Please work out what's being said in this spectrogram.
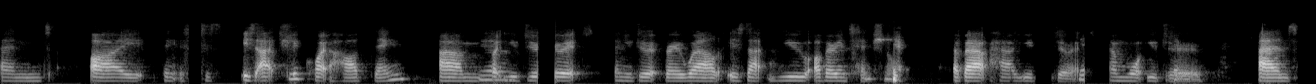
and I think this is, is actually quite a hard thing, um, yeah. but you do it and you do it very well, is that you are very intentional yeah. about how you do it yeah. and what you do. And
